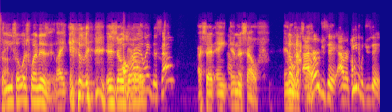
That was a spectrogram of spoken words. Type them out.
Trump. Steve. So which one is it? Like, is Joe Ohio Burrow? ain't the South. I said ain't in the South. In No, the I South. heard you say. it. I repeated what you said.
